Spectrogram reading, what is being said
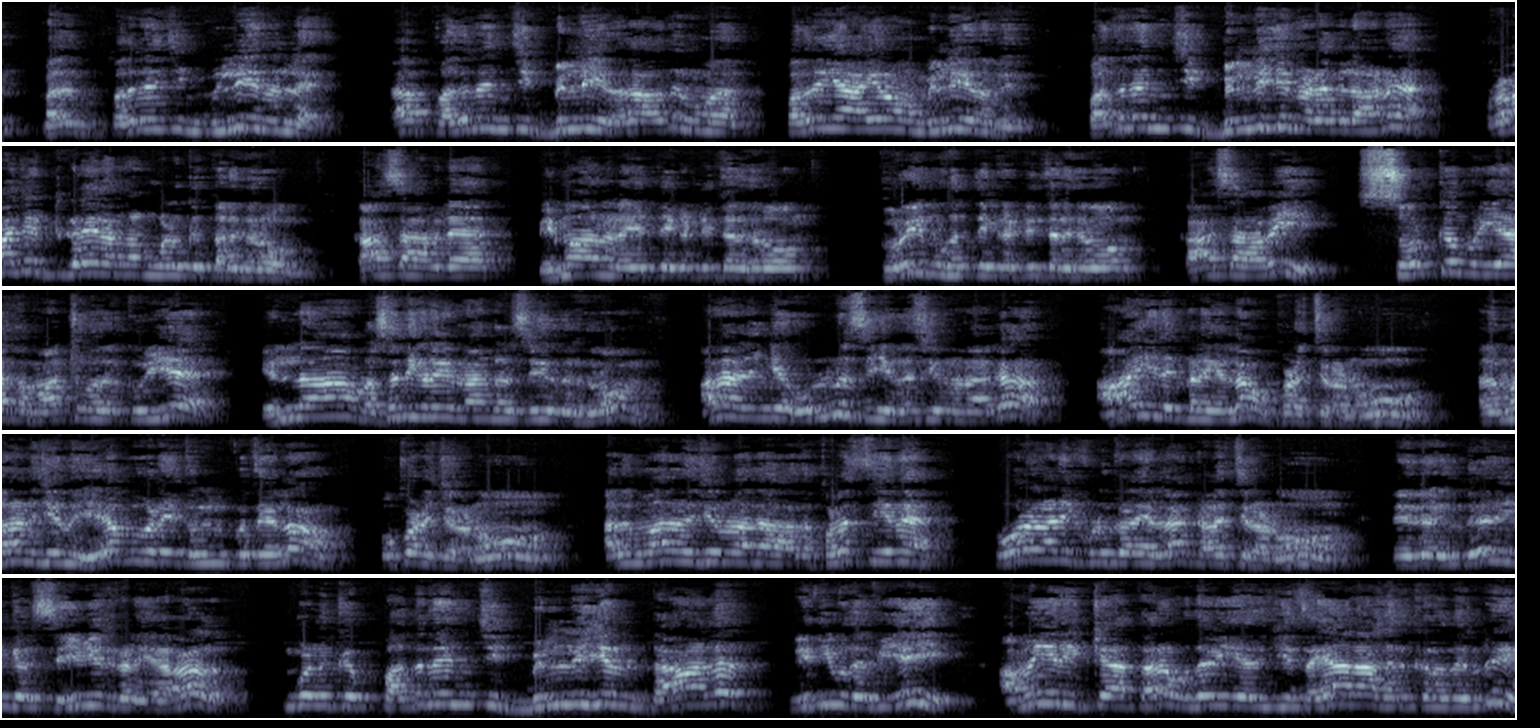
பதினைஞ்சு மில்லியன் இல்லை பதினஞ்சு பில்லியன் அதாவது ம- பதினையாயிரம் மில்லியன் அது. பதினஞ்சு பில்லியன் அளவிலான ப்ராஜெக்ட்களை நாங்கள் உங்களுக்கு தருகிறோம். காசாவில விமான நிலையத்தை கட்டி தருகிறோம் துறைமுகத்தை கட்டி தருகிறோம் காசாவை சொர்க்கபுரியாக மாற்றுவதற்குரிய எல்லா வசதிகளையும் நாங்கள் செய்து தருகிறோம். ஆனா நீங்க ஒண்ணு செய்ய என்ன செய்யணும்னாக்கா ஆயுதங்களை எல்லாம் ஒப்படைச்சிடணும். அது மாதிரி என்ன ஏவுகணை தொழில்நுட்பத்தை எல்லாம் ஒப்படைச்சிடணும். அது மாதிரி செய்யணும் அந்த- அந்த பலஸ்தீன போராளி குழுக்களை எல்லாம் கலைச்சிடணும். இது இது நீங்கள் செய்வீர்களேயானால் உங்களுக்கு பதினஞ்சு பில்லியன் டாலர் நிதி உதவியை அமெரிக்கா தர உதவி அறிக்கை தயாராக இருக்கிறது என்று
